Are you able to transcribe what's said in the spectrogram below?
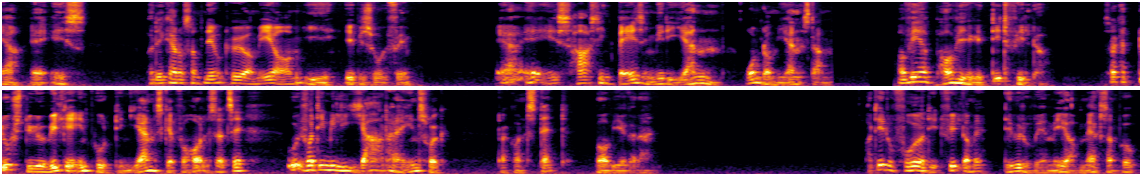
RAS, og det kan du som nævnt høre mere om i episode 5. RAS har sin base midt i hjernen, rundt om hjernestammen. Og ved at påvirke dit filter, så kan du styre, hvilke input din hjerne skal forholde sig til, ud fra de milliarder af indtryk, der konstant påvirker dig. Og det du fodrer dit filter med, det vil du være mere opmærksom på.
